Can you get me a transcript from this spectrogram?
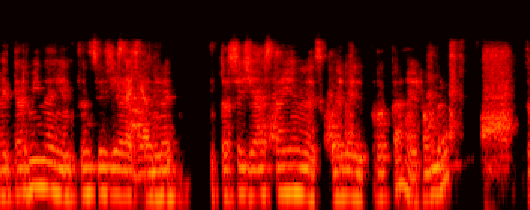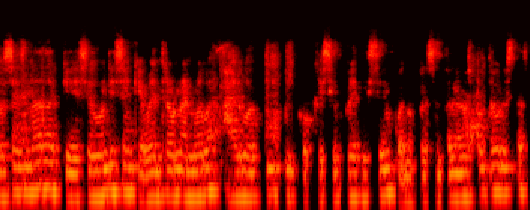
ahí termina y entonces ya está, en la, entonces ya está ahí en la escuela el prota, el hombre. Entonces nada, que según dicen que va a entrar una nueva, algo típico que siempre dicen cuando presentan a los protagonistas,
